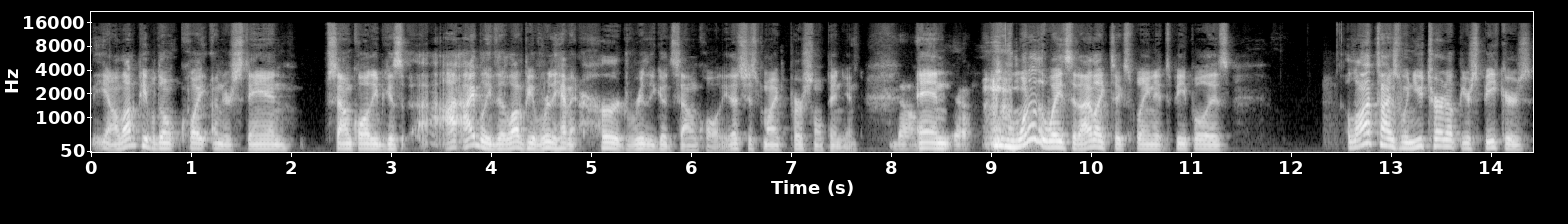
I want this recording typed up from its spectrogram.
you know a lot of people don't quite understand sound quality because I, I believe that a lot of people really haven't heard really good sound quality. That's just my personal opinion. no, And one of the ways that I like to explain it to people is a lot of times when you turn up your speakers,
